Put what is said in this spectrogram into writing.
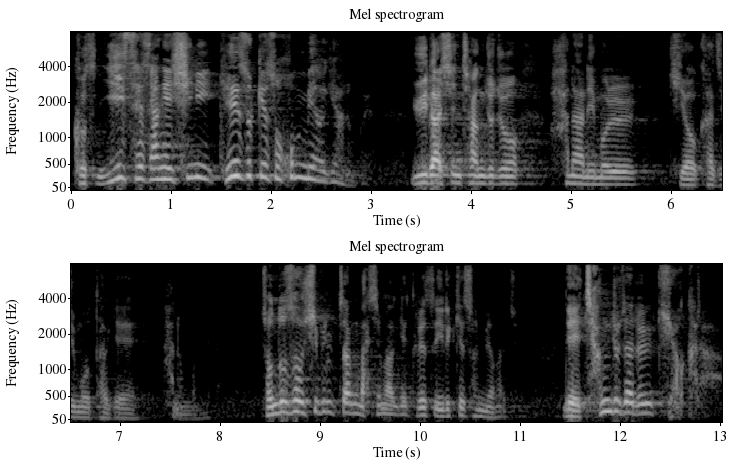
그것은 이 세상의 신이 계속해서 혼미하게 하는 거예요. 유일하신 창조주 하나님을 기억하지 못하게 하는 겁니다. 전도서 11장 마지막에 그래서 이렇게 설명하죠. 내 창조자를 기억하라.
